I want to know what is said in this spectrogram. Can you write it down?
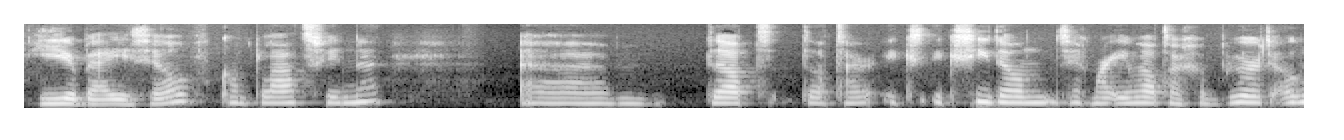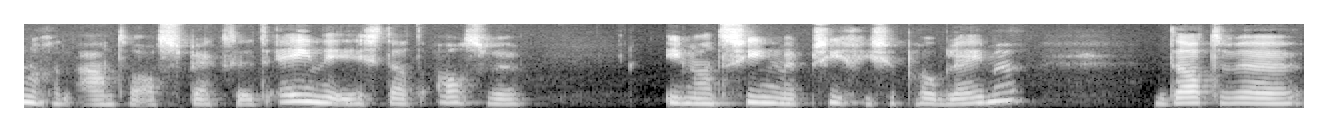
hier bij jezelf kan plaatsvinden, ehm, dat, dat er, ik, ik zie dan zeg maar in wat er gebeurt ook nog een aantal aspecten. Het ene is dat als we iemand zien met psychische problemen, dat we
